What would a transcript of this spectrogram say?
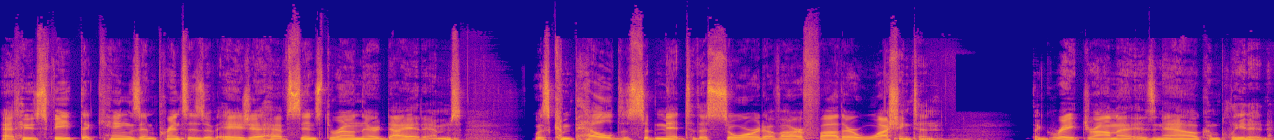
at whose feet the kings and princes of Asia have since thrown their diadems, was compelled to submit to the sword of our father Washington. The great drama is now completed.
